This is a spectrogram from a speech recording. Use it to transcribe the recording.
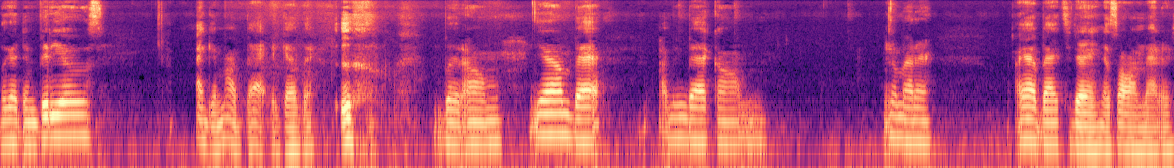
Look at them videos. I get my back together. Ugh. But um, yeah, I'm back. I've been back. Um, no matter. I got back today. That's all that matters.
